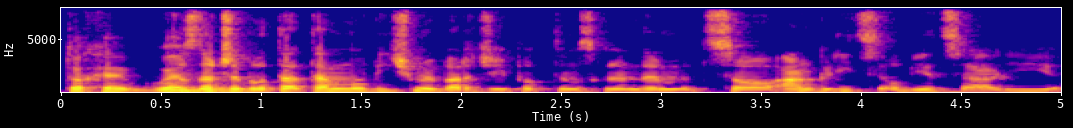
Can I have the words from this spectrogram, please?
trochę głębiej. To znaczy, bo ta, tam mówiliśmy bardziej pod tym względem, co Anglicy obiecali e,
